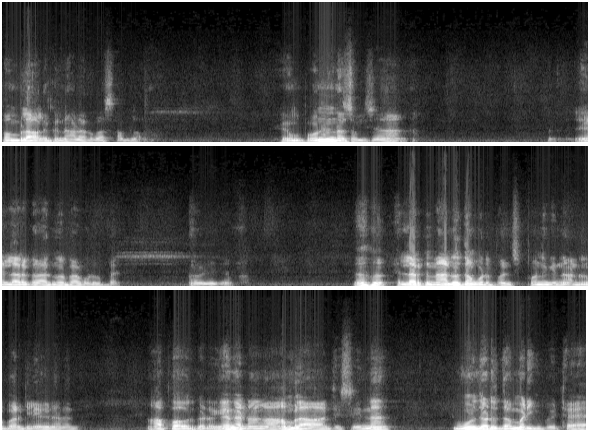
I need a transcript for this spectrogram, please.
பொம்பளை ஆளுக்கு நானூறுரூவா சம்பளம். என் பொண்ணு என்ன சொல்லிச்சான். எல்லாருக்கும் அறுநூறுபா கொடுப்பேன். அப்படின்னு எல்லாருக்கும் நானூறு தான் கொடுப்பேன். பொண்ணுக்கு நானூறுபா இருக்கலையே நான். அப்போ அவர் கடை ஏங்க நாங்கள் ஆம்பளை ஆர்டிஸ்ட் என்ன? மூணு தடவை தம் அடிக்க போயிட்டேன்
